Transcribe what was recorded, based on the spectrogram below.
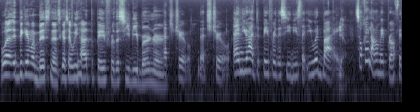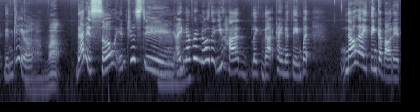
Well, it became a business because we had to pay for the CD burner. That's true. That's true. And you had to pay for the CDs that you would buy. Yeah. So kailangan may profit din kayo. Tama. That is so interesting. I Mm-hmm. never know that you had like that kind of thing. But now that I think about it,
